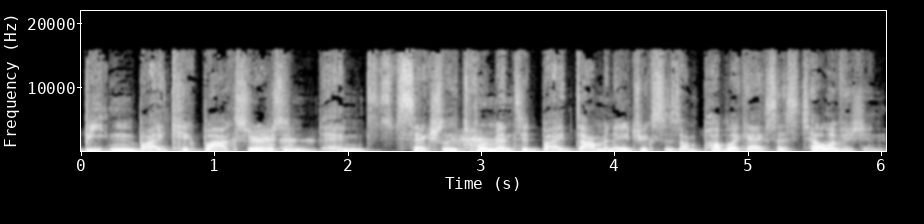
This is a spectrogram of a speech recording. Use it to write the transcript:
beaten by kickboxers and, and sexually tormented by dominatrixes on public access television.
